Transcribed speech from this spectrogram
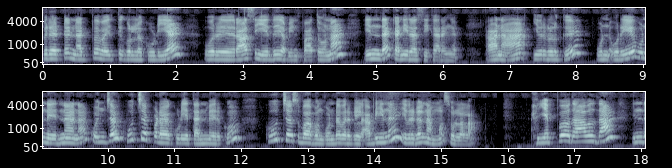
பிறர்கிட்ட நட்பை வைத்து கொள்ளக்கூடிய ஒரு ராசி எது அப்படின்னு பார்த்தோன்னா இந்த கன்னிராசிக்காரங்க ஆனால் இவர்களுக்கு ஒன் ஒரே ஒன்று என்னன்னா கொஞ்சம் கூச்சப்படக்கூடிய தன்மை இருக்கும். கூச்ச சுபாவம் கொண்டவர்கள் அப்படின்னு இவர்கள் நம்ம சொல்லலாம். எப்போதாவது தான் இந்த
